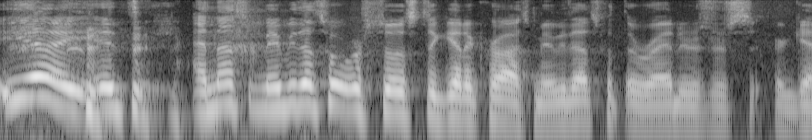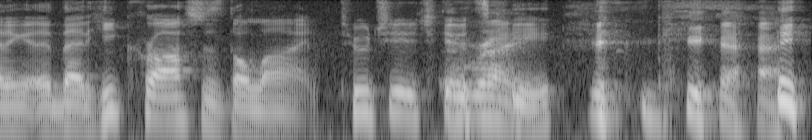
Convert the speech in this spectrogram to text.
yeah it's and that's maybe that's what we're supposed to get across. Maybe that's what the writers are, are getting that he crosses the line. Tucci yeah. he,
